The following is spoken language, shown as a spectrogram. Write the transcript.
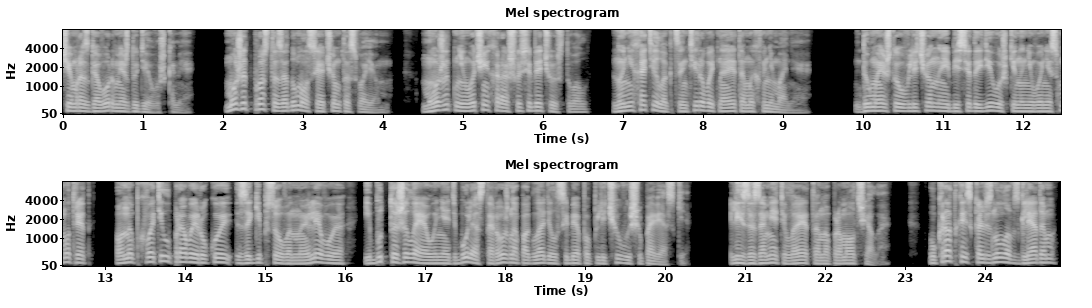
чем разговор между девушками. Может, просто задумался о чем-то своем. Может, не очень хорошо себя чувствовал, но не хотел акцентировать на этом их внимание. Думая, что увлеченные беседой девушки на него не смотрят, Он обхватил правой рукой загипсованную левую и, будто желая унять боль, осторожно погладил себя по плечу выше повязки. Лиза заметила это, но промолчала. Украдкой скользнула взглядом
